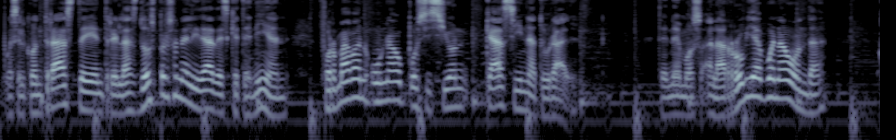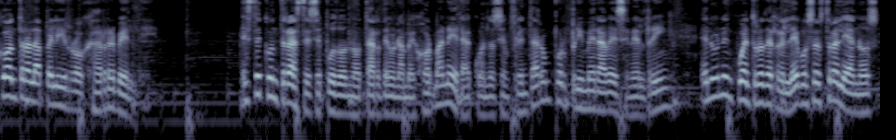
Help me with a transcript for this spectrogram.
pues el contraste entre las dos personalidades que tenían formaban una oposición casi natural. Tenemos a la rubia buena onda contra la pelirroja rebelde. Este contraste se pudo notar de una mejor manera cuando se enfrentaron por primera vez en el ring en un encuentro de relevos australianos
